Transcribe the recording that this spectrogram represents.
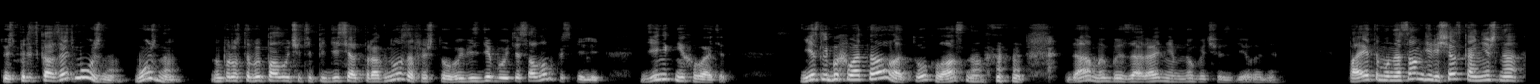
То есть предсказать можно, можно. Ну просто вы получите 50 прогнозов и что, вы везде будете соломку стелить? Денег не хватит. Если бы хватало, то классно. да, мы бы заранее много чего сделали. Поэтому на самом деле сейчас, конечно,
